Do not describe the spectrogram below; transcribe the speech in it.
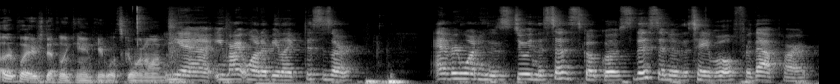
other players definitely can hear what's going on. Yeah, you might want to be like, this is our. Everyone who's doing the stethoscope goes to this end of the table for that part.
